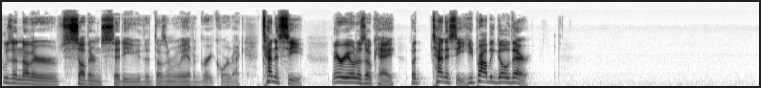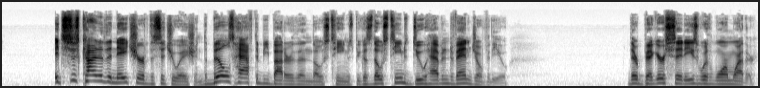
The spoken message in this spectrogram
who's another southern city that doesn't really have a great quarterback? Tennessee. Mariota's okay, but Tennessee, he'd probably go there. It's just kind of the nature of the situation. The Bills have to be better than those teams because those teams do have an advantage over you. They're bigger cities with warm weather.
